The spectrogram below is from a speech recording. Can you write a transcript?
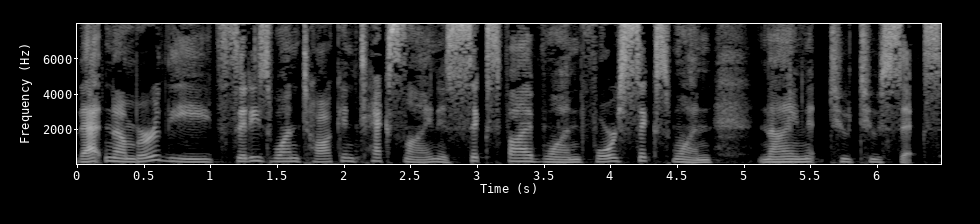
That number, the Cities One Talk and Text line, is 651 461 9226.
